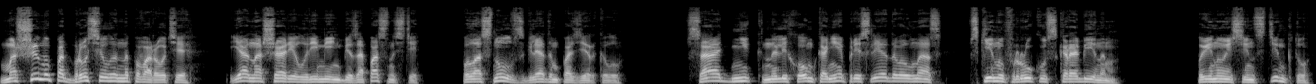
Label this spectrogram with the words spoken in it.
Машину подбросило на повороте. Я нашарил ремень безопасности, полоснул взглядом по зеркалу. Всадник на лихом коне преследовал нас, вскинув руку с карабином. Повинуясь инстинкту,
